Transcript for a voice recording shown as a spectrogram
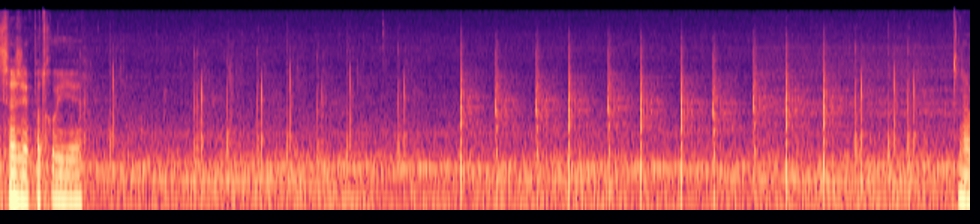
Ça, j'ai pas trouvé hier. Ah.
